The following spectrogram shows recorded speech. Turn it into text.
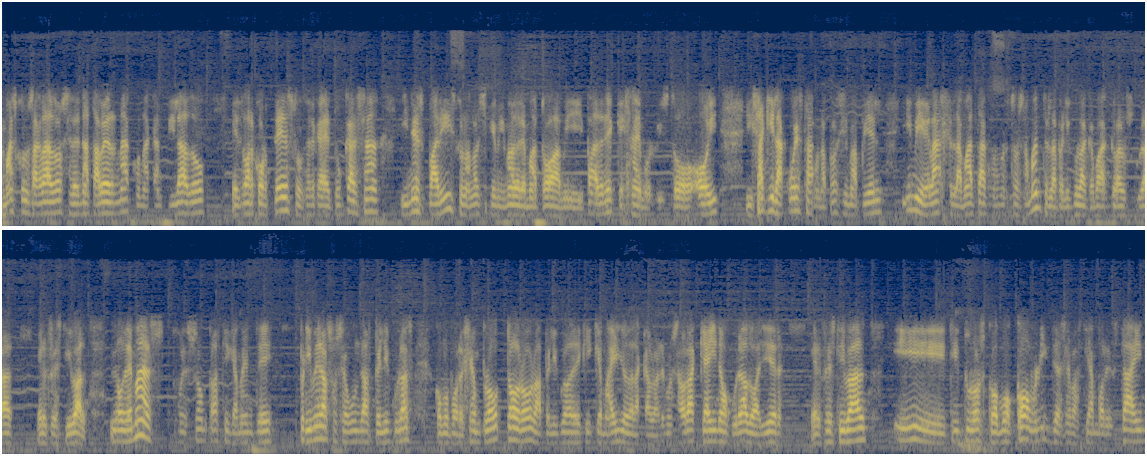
más consagrados, Elena Taberna con Acantilado, Eduard Cortés con Cerca de tu casa, Inés París con La noche que mi madre mató a mi padre, que ya hemos visto hoy, Isaki La Cuesta con La próxima piel y Miguel Ángel La Mata con Nuestros amantes, la película que va a clausurar el festival. Lo demás, pues son prácticamente primeras o segundas películas, como por ejemplo Toro, la película de Quique Maillo, de la que hablaremos ahora, que ha inaugurado ayer el festival, y títulos como Kubrick de Sebastián Borenstein,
